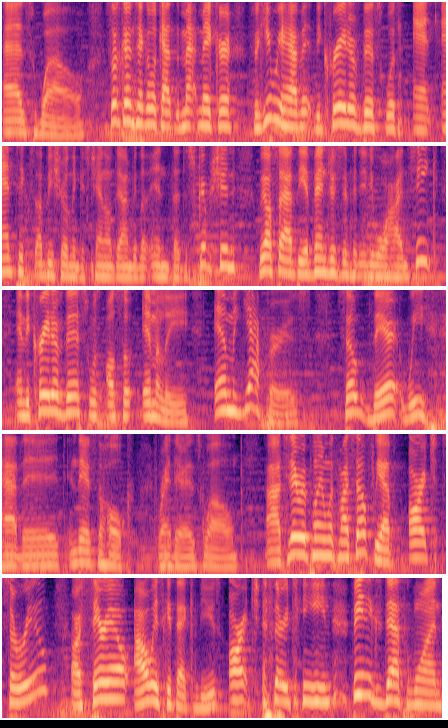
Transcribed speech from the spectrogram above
as well. So let's go and take a look at the map maker. So here we have it. The creator of this was Ant Antics. I'll be sure to link his channel down below in the description. We also have the Avengers Infinity War hide and seek. And the creator of this was also Emily M. Yappers. So there we have it. And there's the Hulk right there as well. Uh, today we're playing with myself. We have Arch Surreal, or Serial, I always get that confused. Arch 13, Phoenix Death 1,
